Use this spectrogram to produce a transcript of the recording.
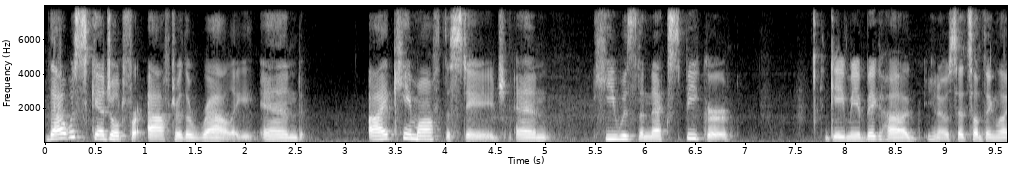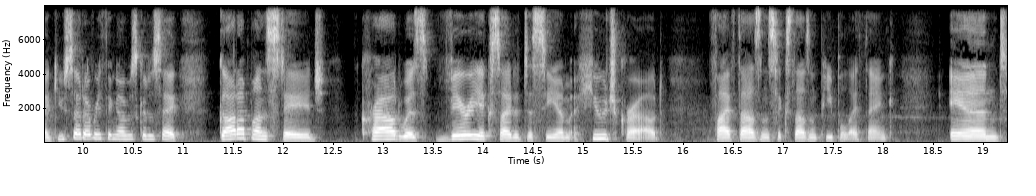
that was scheduled for after the rally. And I came off the stage, and he was the next speaker, gave me a big hug, you know, said something like, You said everything I was going to say, got up on stage crowd was very excited to see him, a huge crowd, 5,000, 6,000 people, I think. And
